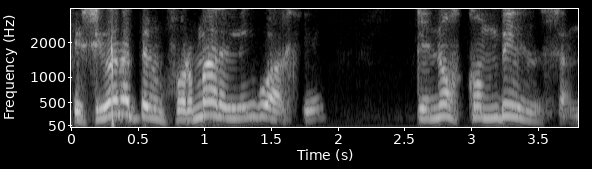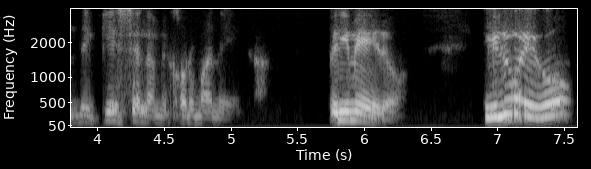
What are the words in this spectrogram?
que si van a transformar el lenguaje, que nos convenzan de que esa es la mejor manera. Primero. Y luego,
